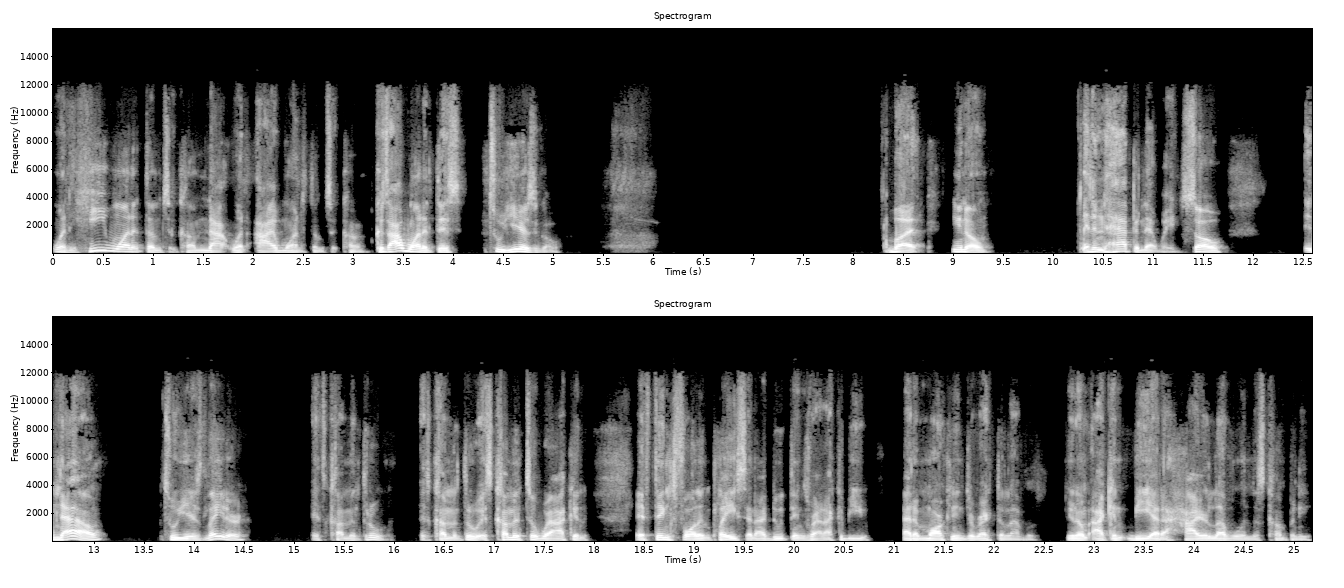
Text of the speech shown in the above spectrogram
when he wanted them to come, not when I wanted them to come. Because I wanted this two years ago. But, you know, it didn't happen that way. So now, two years later, it's coming through. It's coming through. It's coming to where I can, if things fall in place and I do things right, I could be at a marketing director level. You know, I can be at a higher level in this company.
